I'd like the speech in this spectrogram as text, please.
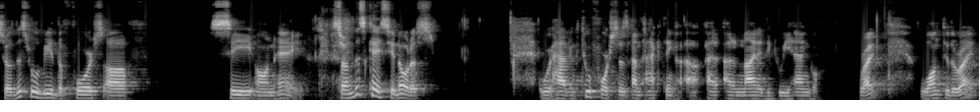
So this will be the force of C on A. So in this case, you notice we're having two forces and acting uh, at a 90 degree angle, right? One to the right,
